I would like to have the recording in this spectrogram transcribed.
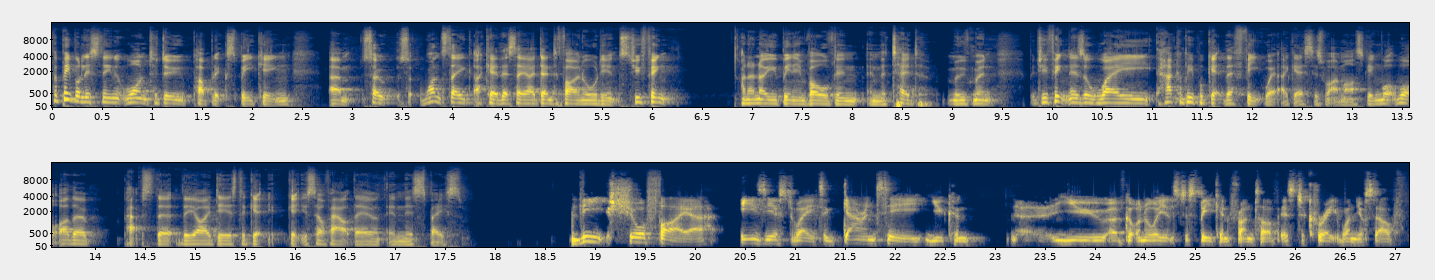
for people listening that want to do public speaking, um, so, so once they okay, let's say identify an audience, do you think? And I know you've been involved in in the TED movement, but do you think there's a way? How can people get their feet wet? I guess is what I'm asking. What what other perhaps the the ideas to get get yourself out there in this space? The surefire easiest way to guarantee you can you have got an audience to speak in front of is to create one yourself.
